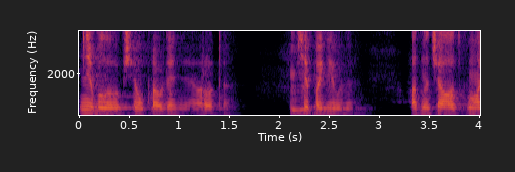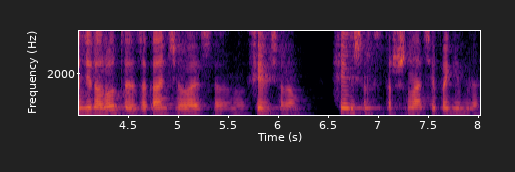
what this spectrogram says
Не было вообще управления роты. Все Мгм. погибли. От начала от командира роты заканчивается ну, фельдшером. Фельдшер, старшина, все погибли.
